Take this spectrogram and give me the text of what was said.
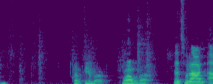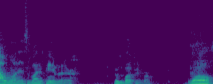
Hmm. That peanut butter. Wow, about it. That's what I I want is a bite of peanut butter. It was a bite of peanut butter. Wow.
